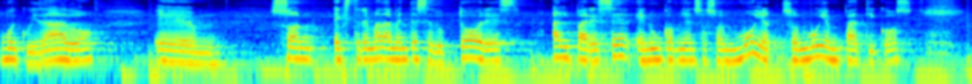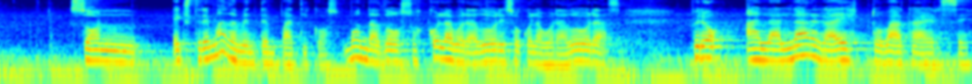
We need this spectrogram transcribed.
muy cuidado, em, son extremadamente seductores, al parecer en un comienzo son muy, son muy empáticos, son extremadamente empáticos, bondadosos, colaboradores o colaboradoras, pero a la larga esto va a caerse.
